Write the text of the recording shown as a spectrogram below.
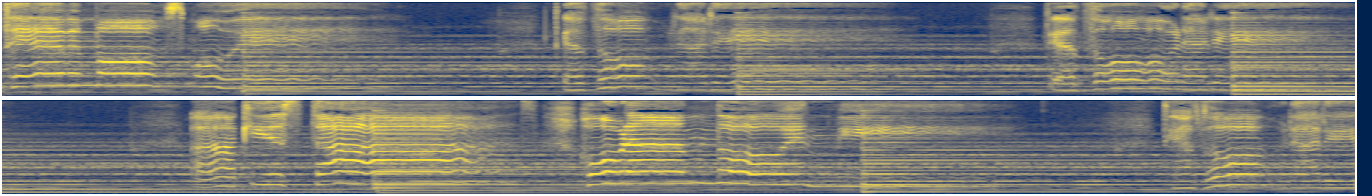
te vemos mover, te adoraré, te adoraré aquí estás obrando en mí. Te adoraré,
